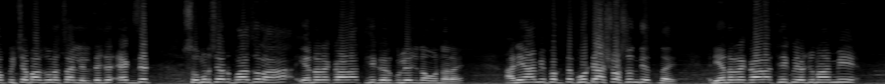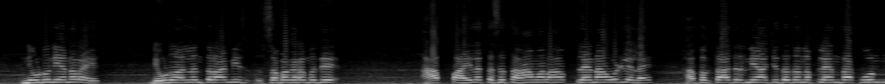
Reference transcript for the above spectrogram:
ऑफिसच्या बाजूला चाललेलं. त्याच्या एक्झॅक्ट समोरच्या बाजूला हा येणाऱ्या काळात ही घरकुल योजना होणार आहे. आणि आम्ही फक्त खोटे आश्वासन देत नाही. आणि येणाऱ्या काळात ही योजना आम्ही निवडून येणार आहेत. निवडून आल्यानंतर आम्ही सभागृहामध्ये हा पाहिला तसं तर हा आम्हाला हा प्लॅन आवडलेला आहे. हा फक्त आदरणीय अजितदादांना प्लॅन दाखवून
